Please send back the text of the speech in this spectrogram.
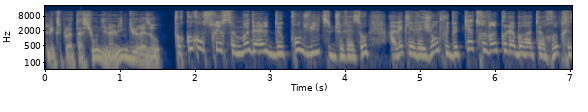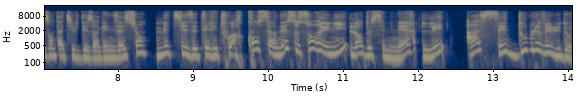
l'exploitation dynamique du réseau. Pour co-construire ce modèle de conduite du réseau avec les régions, plus de 80 collaborateurs représentatifs des organisations, métiers et territoires concernés se sont réunis lors de séminaires, les ACW Ludo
